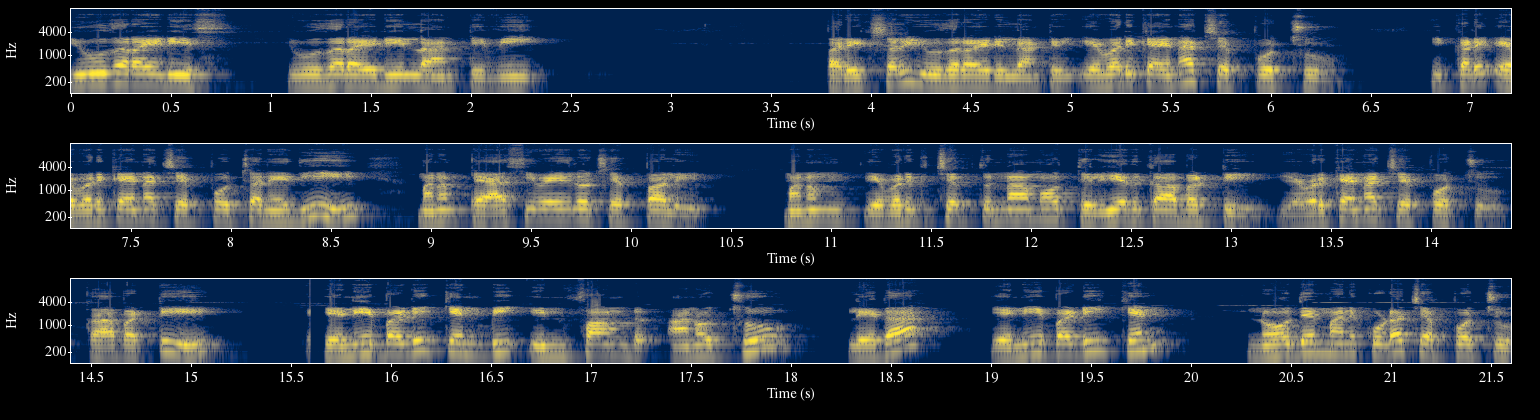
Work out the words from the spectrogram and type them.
యూజర్ ఐడీస్. యూజర్ ఐడి లాంటివి. పరీక్షలు యూజర్ ఐడి లాంటివి. ఎవరికైనా చెప్పొచ్చు. ఇక్కడ ఎవరికైనా చెప్పొచ్చు అనేది మనం ప్యాసివైజ్లో చెప్పాలి. మనం ఎవరికి చెప్తున్నామో తెలియదు కాబట్టి ఎవరికైనా చెప్పొచ్చు. కాబట్టి ఎనీబడి కెన్ బి ఇన్ఫార్మ్డ్ అనొచ్చు లేదా ఎనీబడి కెన్ నో దెమ్ అని కూడా చెప్పొచ్చు.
